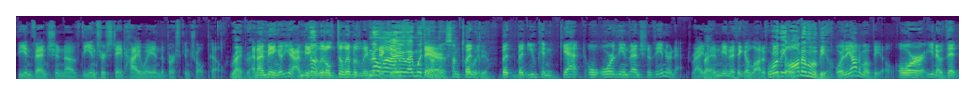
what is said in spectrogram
the invention of the interstate highway and the birth control pill. Right, right. And I'm being, you know, I'm being No. a little deliberately No, ridiculous. I'm with you on this. I'm totally but, with you. But but you can get or, or the invention of the internet, right? Right. I mean, I think a lot of people. Or the automobile. or the automobile, or you know that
